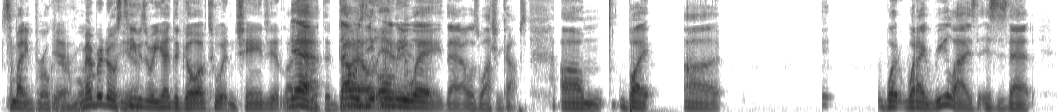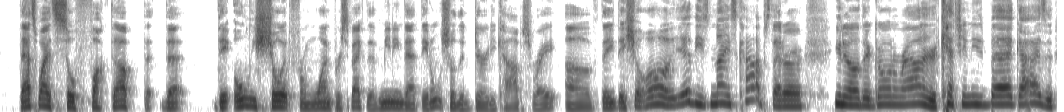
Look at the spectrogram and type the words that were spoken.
somebody broke yeah. remote. remember those Yeah. TVs where you had to go up to it and change it? Like, yeah, with the that was the? Yeah, only yeah. way that I was watching cops. Um, but uh, it- what what I realized is is that that's why it's so fucked up that that they only show it from one perspective, meaning that they don't show the dirty cops, right? Of they they show oh yeah these nice cops that are you know they're going around and they're catching these bad guys, and,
